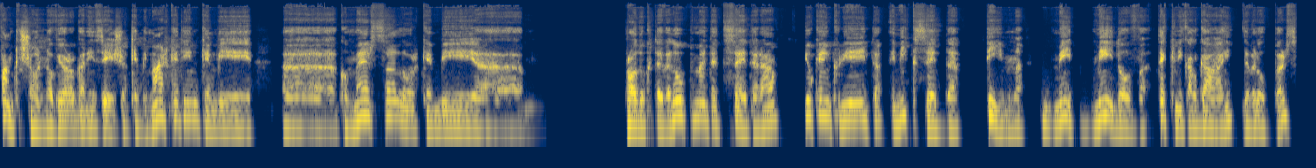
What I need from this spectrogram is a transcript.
function of your organization, can be marketing, can be uh, commercial, or can be uh, product development, etc you can create a mixed team made, made of technical guy developers,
